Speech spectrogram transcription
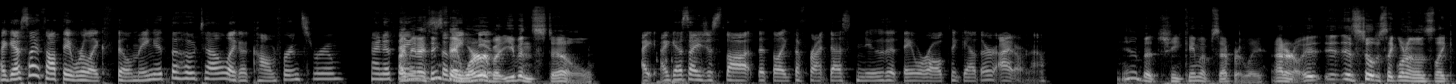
I guess I thought they were like filming at the hotel, like a conference room kind of thing. I mean, I think so they, were, knew- but even still, I, I guess I just thought that like the front desk knew that they were all together. I don't know. yeah. But she came up separately. I don't know. It, it, it's still just like one of those, like,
